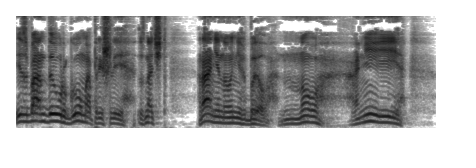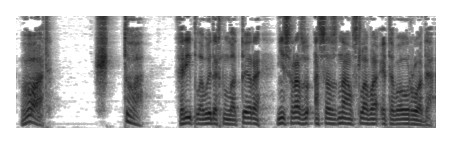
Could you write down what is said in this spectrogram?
Из банды Ургума пришли. Значит, раненый у них был. Ну, они и... Вот. Что? Хрипло выдохнула Тера, не сразу осознав слова этого урода.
